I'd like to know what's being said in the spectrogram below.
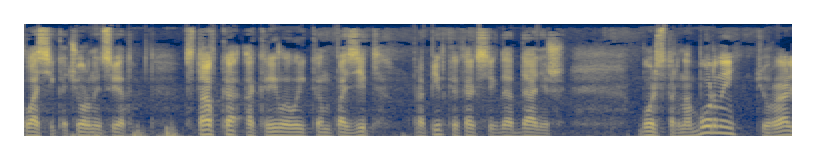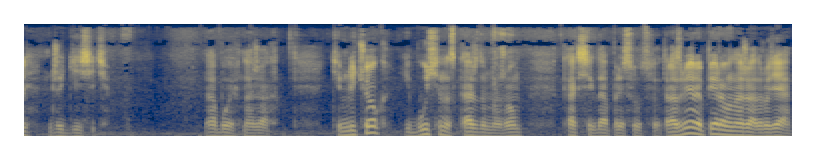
Классика, черный цвет. Вставка акриловый композит. Пропитка, как всегда, Даниш. Больстер наборный, Тюраль G10 на обоих ножах. Темлячок и бусина с каждым ножом, как всегда, присутствует. Размеры первого ножа, друзья.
